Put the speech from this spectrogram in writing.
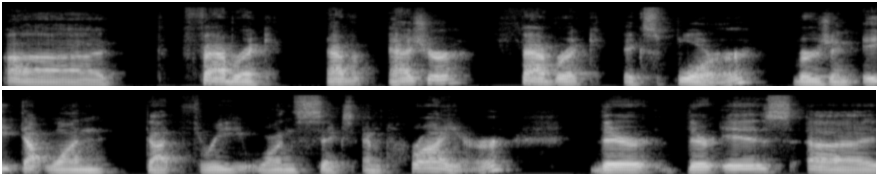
uh, Fabric Azure Fabric Explorer version 8.1.316 and prior. There there is uh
